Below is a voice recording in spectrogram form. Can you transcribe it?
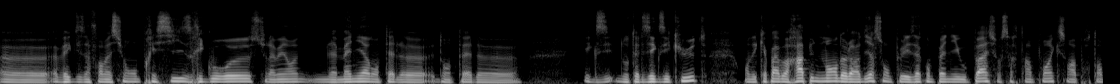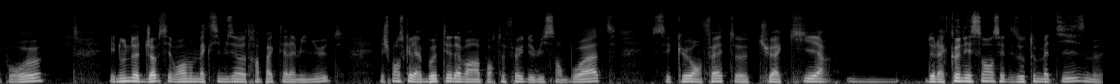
euh, avec des informations précises, rigoureuses sur la manière, la manière dont elles, euh, dont, exé- dont elles exécutent, on est capable rapidement de leur dire si on peut les accompagner ou pas sur certains points qui sont importants pour eux. Et nous, notre job, c'est vraiment de maximiser notre impact à la minute. Et je pense que la beauté d'avoir un portefeuille de 800 boîtes, c'est que en fait, euh, tu acquiers de la connaissance et des automatismes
